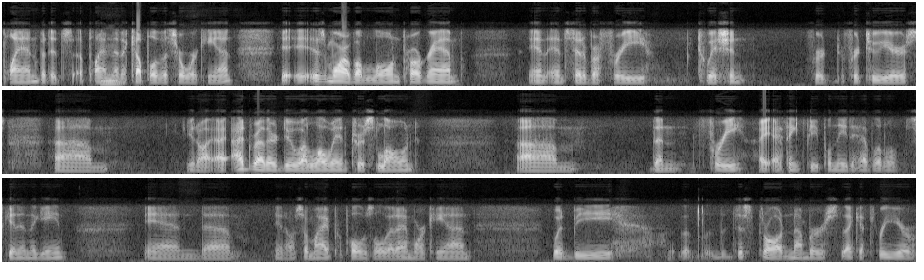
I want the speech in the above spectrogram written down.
plan, but it's a plan mm-hmm. that a couple of us are working on. It is more of a loan program, and instead of a free tuition for for two years. Um, you know, I, I'd rather do a low interest loan um, than free. I, I think people need to have a little skin in the game, and um, you know, so my proposal that I'm working on would be just throw out numbers like a three-year,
